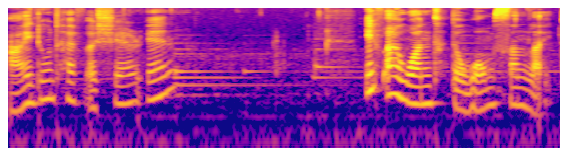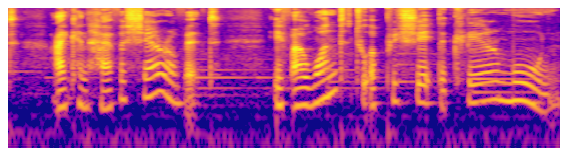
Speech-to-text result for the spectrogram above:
I don't have a share in? If I want the warm sunlight, I can have a share of it. If I want to appreciate the clear moon,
